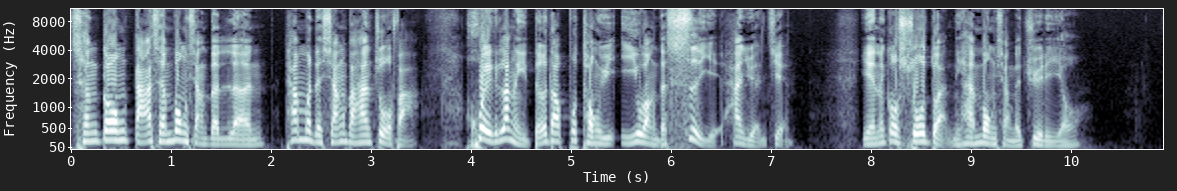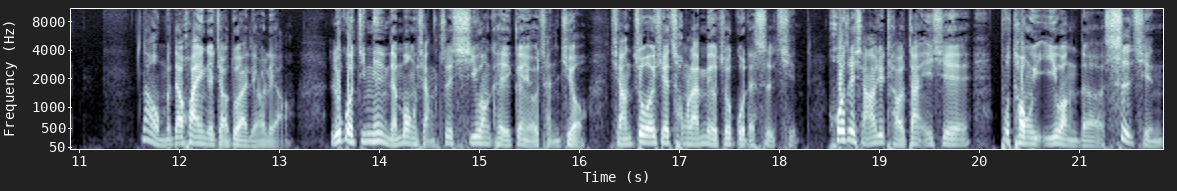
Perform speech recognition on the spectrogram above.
成功达成梦想的人，他们的想法和做法，会让你得到不同于以往的视野和远见，也能够缩短你和梦想的距离哦。那我们再换一个角度来聊聊。如果今天你的梦想是希望可以更有成就，想做一些从来没有做过的事情，或者想要去挑战一些不同于以往的事情、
